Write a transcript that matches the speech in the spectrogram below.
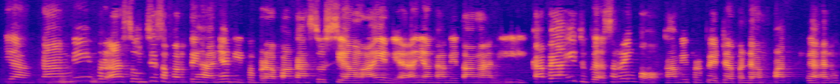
Ya, kami berasumsi seperti halnya di beberapa kasus yang lain ya, yang kami tangani. KPAI juga sering kok kami berbeda pendapat dengan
